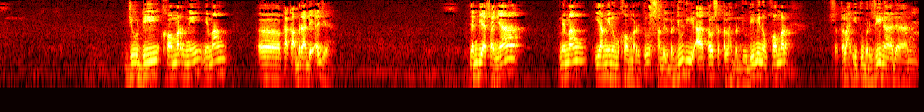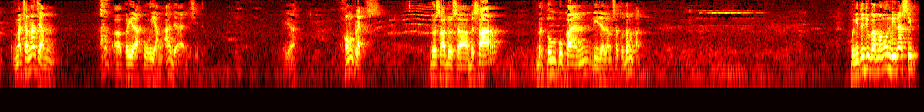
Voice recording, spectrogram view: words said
Judi, khamr nih memang uh, kakak beradik aja. Dan biasanya memang yang minum khamar itu sambil berjudi atau setelah berjudi minum khamar setelah itu berzina dan macam-macam uh, perilaku yang ada di situ. Ya. Kompleks. Dosa-dosa besar bertumpukan di dalam satu tempat. Begitu juga mengundi nasib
